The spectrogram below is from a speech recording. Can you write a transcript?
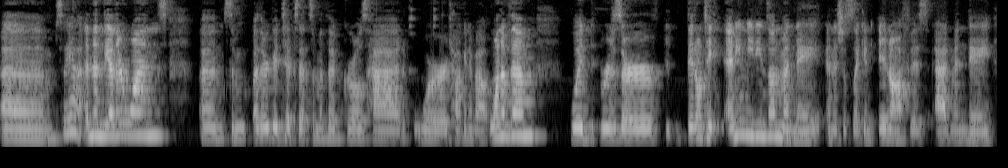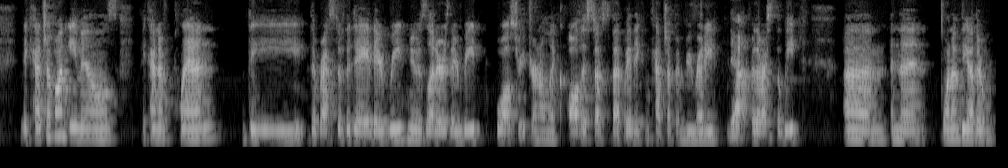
Um, so yeah, and then the other ones, um, some other good tips that some of the girls had were talking about. One of them would reserve they don't take any meetings on Monday and it's just like an in-office admin day. They catch up on emails, they kind of plan the the rest of the day. They read newsletters, they read Wall Street Journal, like all this stuff so that way they can catch up and be ready Yeah. for the rest of the week. Um, and then one of the other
